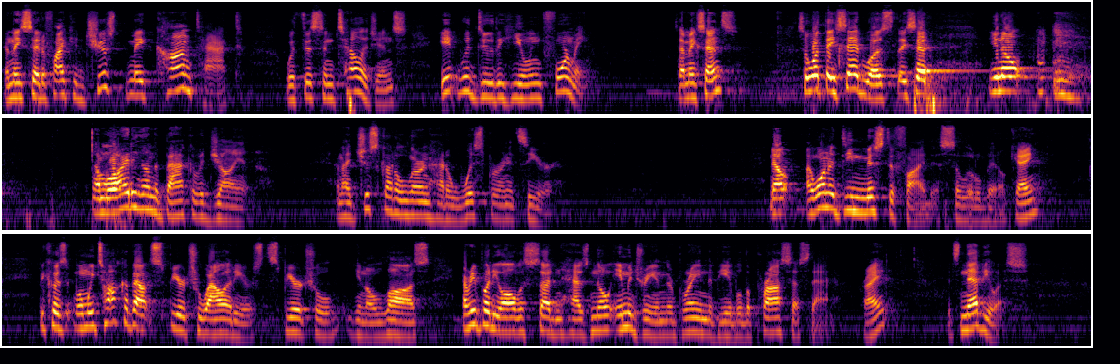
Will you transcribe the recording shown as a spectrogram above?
And they said, if I could just make contact with this intelligence, it would do the healing for me. Does that make sense? So what they said was, they said, you know, I'm riding on the back of a giant, and I just got to learn how to whisper in its ear. Now, I want to demystify this a little bit, okay? Because when we talk about spirituality or spiritual, you know, laws, everybody all of a sudden has no imagery in their brain to be able to process that, right? It's nebulous.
